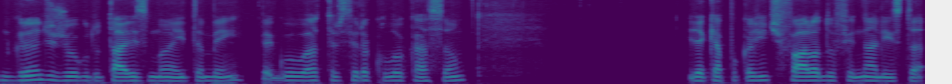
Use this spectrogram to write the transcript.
Um grande jogo do Talismã aí também, pegou a terceira colocação. E daqui a pouco a gente fala do finalista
